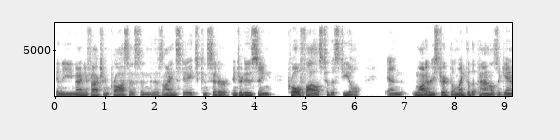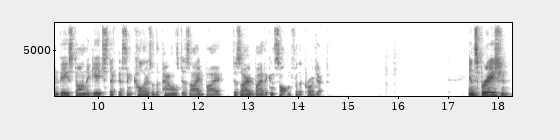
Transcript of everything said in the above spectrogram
in the manufacturing process and design stage, consider introducing profiles to the steel and want to restrict the length of the panels again based on the gauge thickness and colors of the panels desired by desired by the consultant for the project. Inspiration.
